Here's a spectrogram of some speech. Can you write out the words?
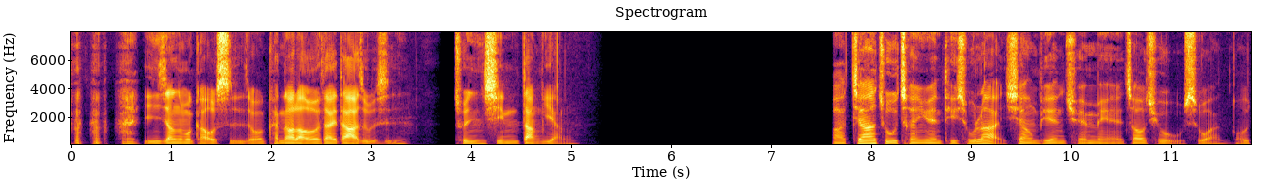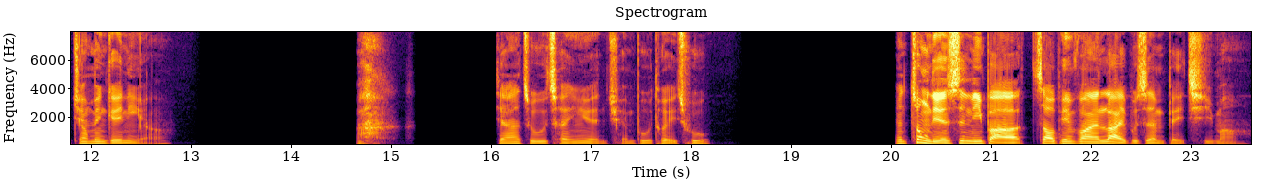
影响什么考试？怎么看到老二太大？是不是春心荡漾？把家族成员踢出来，相片全没，招求五十万。我相片给你啊！啊！家族成员全部退出。那重点是你把照片放在 LINE 不是很北齐吗？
